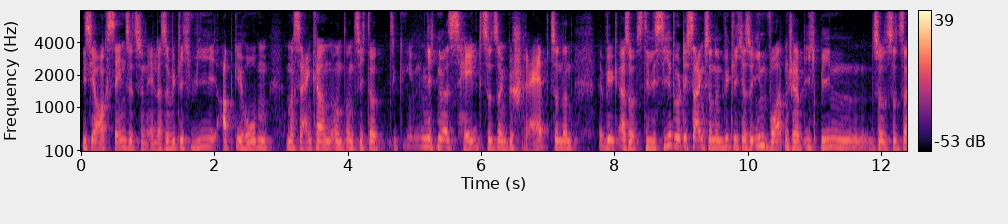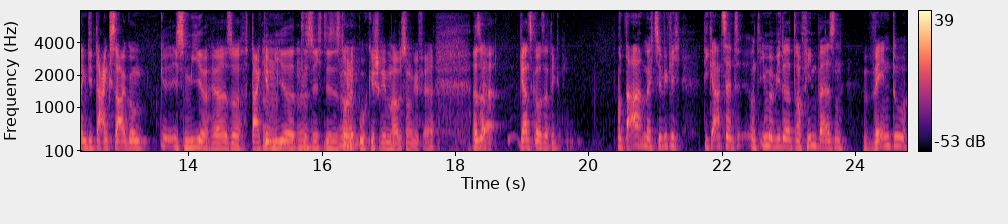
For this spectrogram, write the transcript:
ist ja auch sensationell. Also wirklich, wie abgehoben man sein kann und, und sich dort nicht nur als Held sozusagen beschreibt, sondern, also stilisiert wollte ich sagen, sondern wirklich also in Worten schreibt, ich bin so, sozusagen die Danksagung ist mir, ja, also danke mhm. mir, dass mhm. ich dieses tolle mhm. Buch geschrieben habe, so ungefähr. Also ja. ganz großartig. Und da möchte sie wirklich die ganze Zeit und immer wieder darauf hinweisen, wenn du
